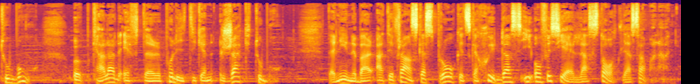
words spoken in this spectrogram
Toubon uppkallad efter politikern Jacques Toubon. Den innebär att det franska språket ska skyddas i officiella statliga sammanhang.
